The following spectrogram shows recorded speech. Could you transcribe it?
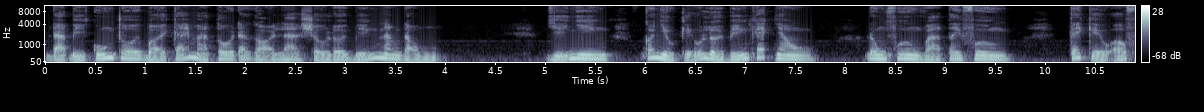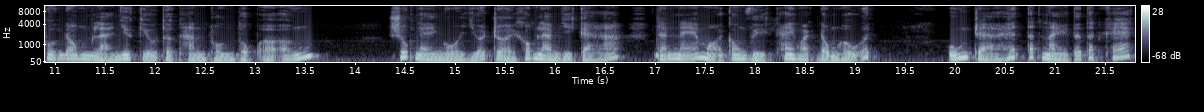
đã bị cuốn trôi bởi cái mà tôi đã gọi là sự lười biếng năng động. Dĩ nhiên, có nhiều kiểu lười biếng khác nhau, đông phương và tây phương. Cái kiểu ở phương đông là như kiểu thực hành thuần thục ở ấn suốt ngày ngồi giữa trời không làm gì cả, tránh né mọi công việc hay hoạt động hữu ích. Uống trà hết tách này tới tách khác,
